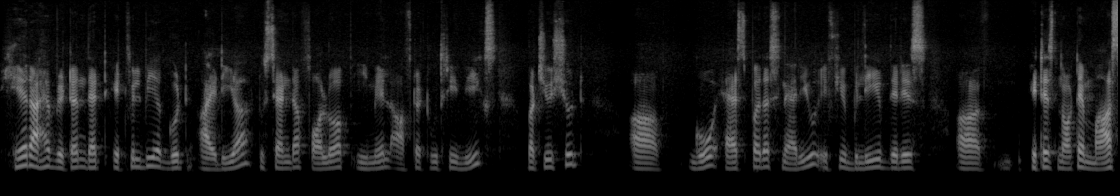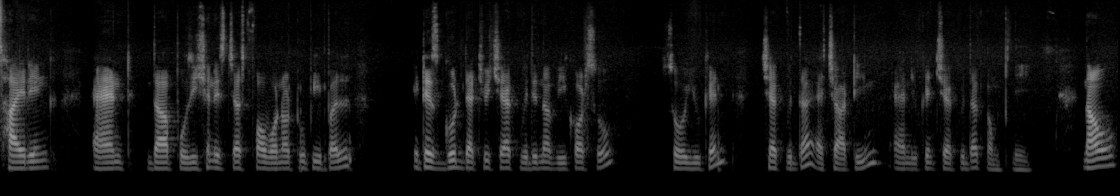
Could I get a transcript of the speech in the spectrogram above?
here I have written that it will be a good idea to send a follow-up email after two three weeks, but you should uh, go as per the scenario. If you believe there is uh, it is not a mass hiring and the position is just for one or two people, it is good that you check within a week or so. So you can check with the HR team and you can check with the company. Now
